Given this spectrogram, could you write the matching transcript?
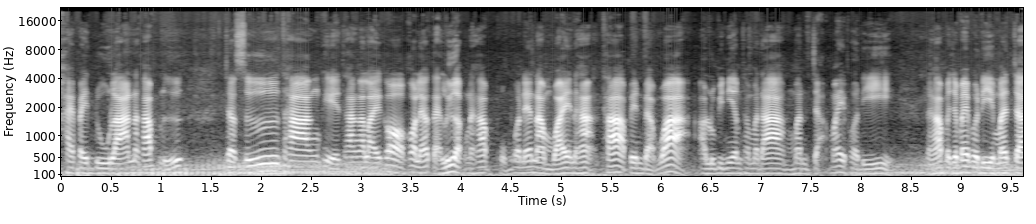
ใครไปดูร้านนะครับ หรือจะซื้อทางเพจทางอะไรก็ก็แล้วแต่เลือกนะครับ ผมก็แนะนำไว้นะฮะ ถ้าเป็นแบบว่าอลูมิเนียมธรรมดา มันจะไม่พอดีนะครับ มันจะไม่พอดี มันจะ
